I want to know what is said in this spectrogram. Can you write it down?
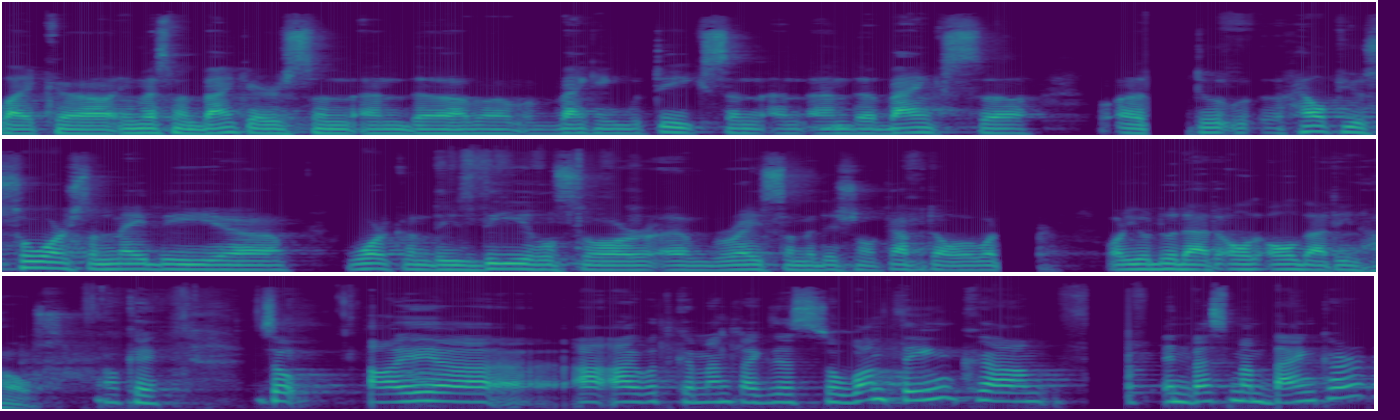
like uh, investment bankers and, and uh, banking boutiques and and, and banks to help you source and maybe work on these deals or um, raise some additional capital or whatever, or you do that all, all that in house? Okay, so I I would comment like this. So one thing um, investment banker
